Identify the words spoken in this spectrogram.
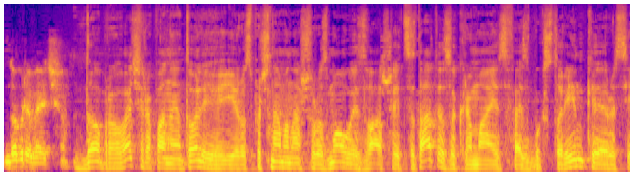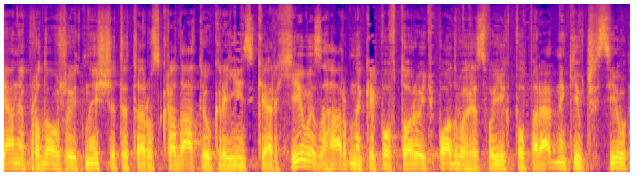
Добрий вечір. Доброго вечора, пане Анатолію. І розпочнемо нашу розмову із вашої цитати, зокрема із Фейсбук-сторінки. Росіяни продовжують нищити та розкрадати українські архіви. Загарбники повторюють подвиги своїх попередників часів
